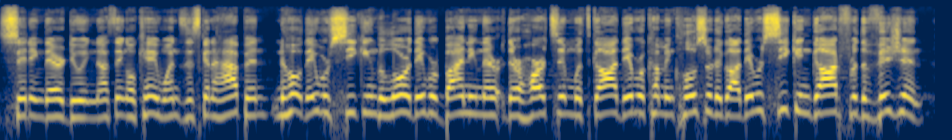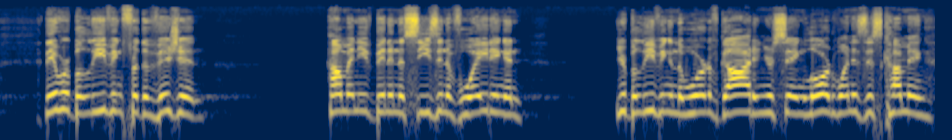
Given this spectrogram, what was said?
sitting there doing nothing. Okay, when's this going to happen? No, they were seeking the Lord. They were binding their, their hearts in with God. They were coming closer to God. They were seeking God for the vision. They were believing for the vision. How many have been in a season of waiting and you're believing in the Word of God and you're saying, Lord, when is this coming?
